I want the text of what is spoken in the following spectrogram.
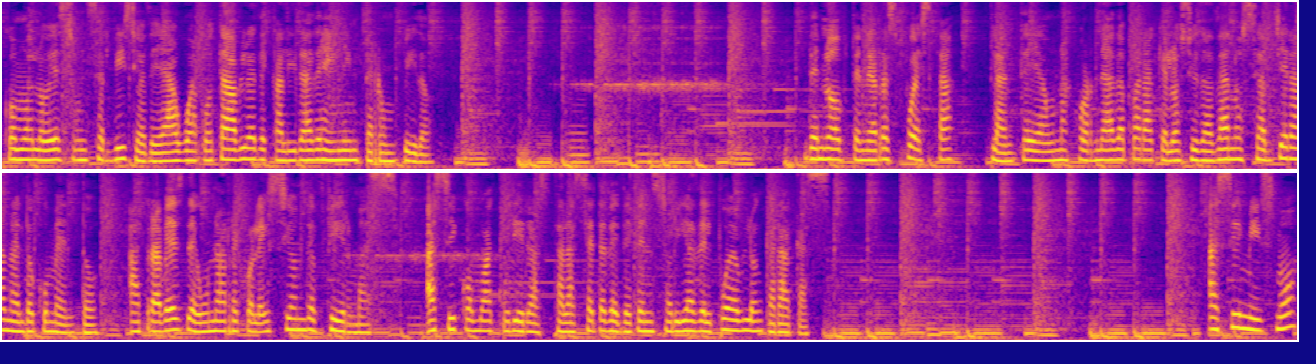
como lo es un servicio de agua potable de calidad e ininterrumpido. De no obtener respuesta, plantea una jornada para que los ciudadanos se adhieran al documento, a través de una recolección de firmas, así como acudir hasta la sede de Defensoría del Pueblo en Caracas. Asimismo,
